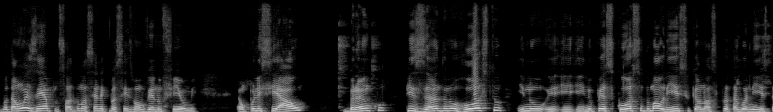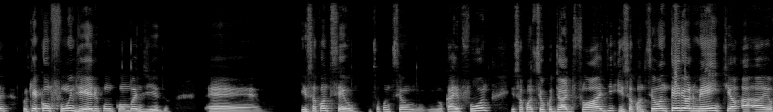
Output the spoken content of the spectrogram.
Vou dar um exemplo só de uma cena que vocês vão ver no filme. É um policial branco pisando no rosto e no, e, e no pescoço do Maurício, que é o nosso protagonista, porque confunde ele com, com um bandido. É, isso aconteceu. Isso aconteceu no Carrefour, isso aconteceu com o George Floyd, isso aconteceu anteriormente a, a, a eu,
